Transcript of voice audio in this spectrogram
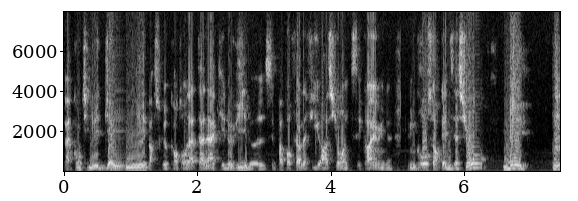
va continuer de gagner parce que quand on a Tanak et Neuville, euh, c'est pas pour faire de la figuration et que c'est quand même une, une grosse organisation. Mais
